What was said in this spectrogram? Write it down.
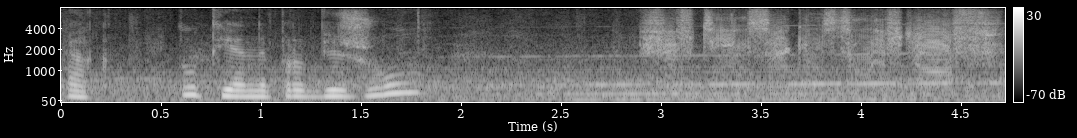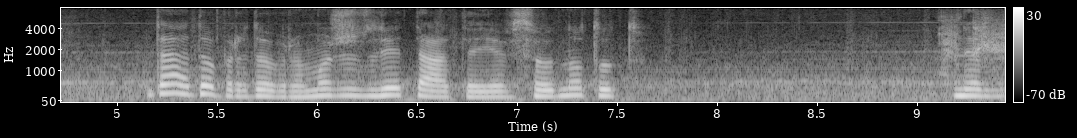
Так, тут я не пробіжу. 15 seconds to lift off. Да, добре, добре, можеш злітати, я все одно тут. Не... Ready to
